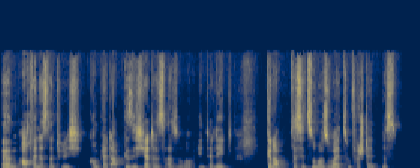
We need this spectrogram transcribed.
ähm, auch wenn das natürlich komplett abgesichert ist, also hinterlegt. Genau, das jetzt nur mal soweit zum Verständnis.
